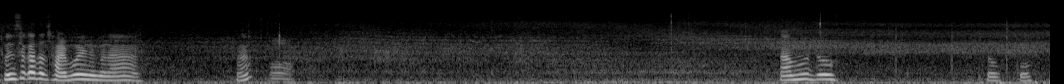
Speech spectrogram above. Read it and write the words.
분수가 더 잘 보이는구나. 어, 나무도 좋고.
